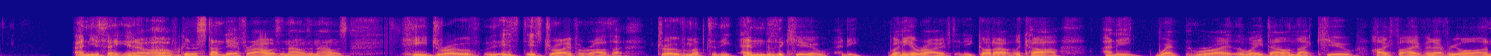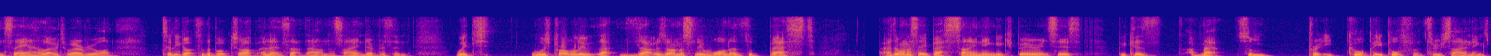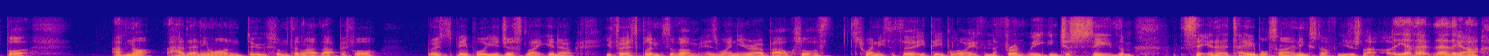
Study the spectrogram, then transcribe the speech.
and you think, you know, oh, we're going to stand here for hours and hours and hours. He drove his, his driver rather drove him up to the end of the queue, and he when he arrived, and he got out of the car, and he went right the way down that queue, high fiving everyone, saying hello to everyone, till he got to the bookshop, and then sat down and signed everything, which was probably that that was honestly one of the best. I don't want to say best signing experiences because I've met some pretty cool people from through signings, but I've not had anyone do something like that before. Most people, you just like, you know, your first glimpse of them is when you're about sort of 20 to 30 people away from the front where you can just see them sitting at a table signing stuff and you're just like, oh, yeah, there, there they are.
